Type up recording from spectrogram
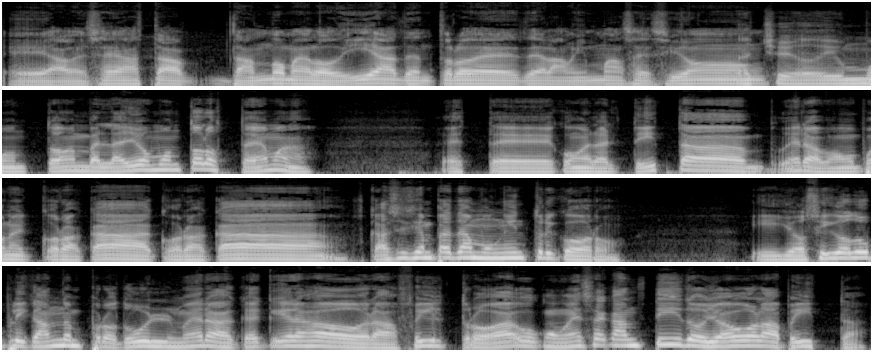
eh, a veces hasta dando melodías dentro de, de la misma sesión. Tacho, yo doy un montón, en verdad yo monto los temas. Este, con el artista, mira, vamos a poner coro acá, coro acá. Casi siempre tenemos un intro y coro. Y yo sigo duplicando en Pro Tool. Mira, ¿qué quieres ahora? Filtro, hago con ese cantito, yo hago la pista.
